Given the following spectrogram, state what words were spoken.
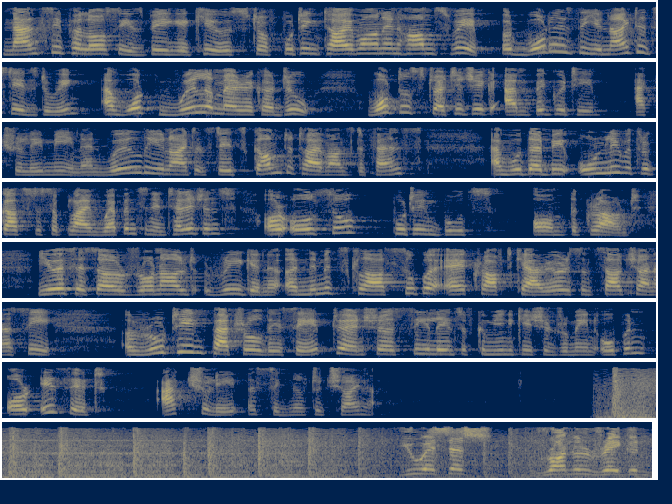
Nancy Pelosi is being accused of putting Taiwan in harm's way. But what is the United States doing and what will America do? What does strategic ambiguity actually mean? And will the United States come to Taiwan's defense? And would that be only with regards to supplying weapons and intelligence or also putting boots on the ground? USSR Ronald Reagan, a Nimitz-class super aircraft carrier, is in South China Sea a routine patrol, they say, to ensure sea lanes of communication remain open, or is it actually a signal to China? USS Ronald Reagan,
